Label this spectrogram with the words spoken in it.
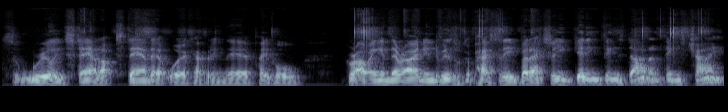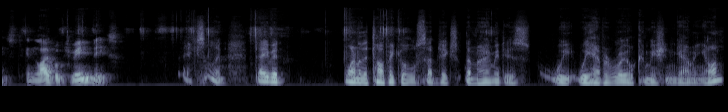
some really stand up, standout work happening there. People growing in their own individual capacity, but actually getting things done and things changed in local communities. Excellent, David. One of the topical subjects at the moment is we, we have a royal commission going on,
